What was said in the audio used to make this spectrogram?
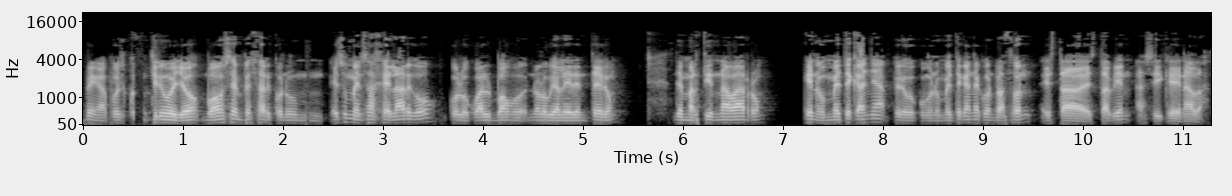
Venga, pues continúo yo. Vamos a empezar con un... Es un mensaje largo, con lo cual vamos- no lo voy a leer entero, de Martín Navarro, que nos mete caña, pero como nos mete caña con razón, está, está bien, así que nada.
